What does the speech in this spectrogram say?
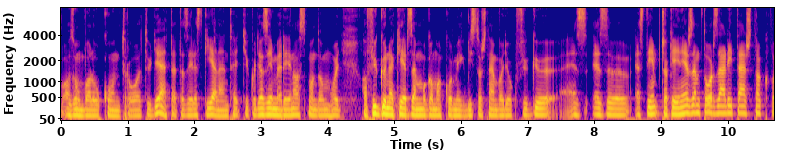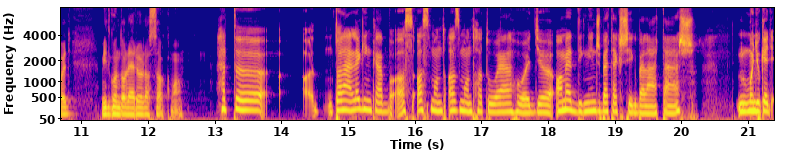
azon való kontrollt, ugye? Tehát azért ezt kijelenthetjük, hogy azért, mert én azt mondom, hogy ha függőnek érzem magam, akkor még biztos nem vagyok függő. Ez, ez, ezt én, csak én érzem torzálításnak, vagy mit gondol erről a szakma? Hát talán leginkább az, azt mond, az mondható el, hogy ameddig nincs betegségbelátás, mondjuk egy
